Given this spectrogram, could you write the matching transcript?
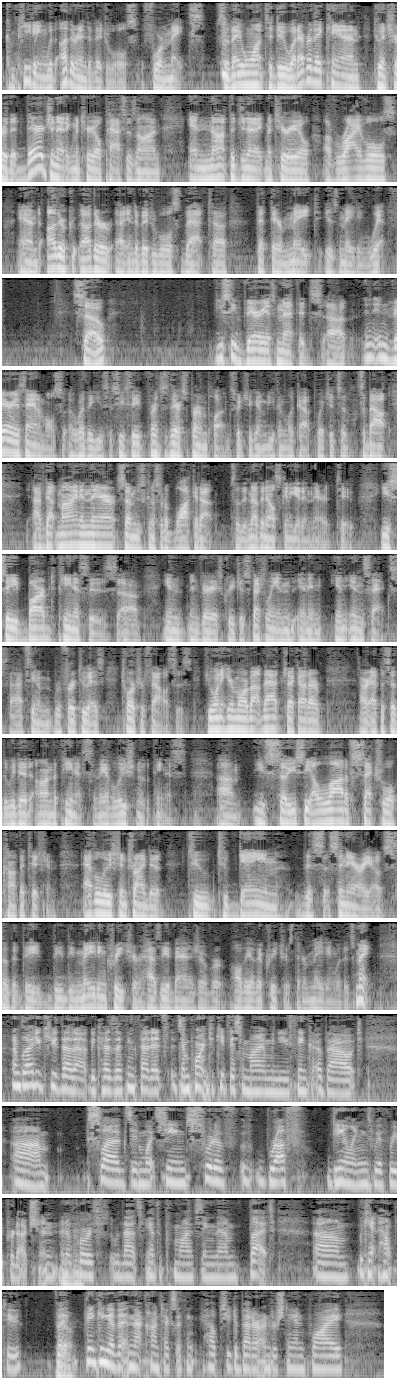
competing with other individuals for mates. So they want to do whatever they can to ensure that their genetic material passes on, and not the genetic material of rivals and other other uh, individuals that uh, that their mate is mating with. So you see various methods uh, in, in various animals uh, where they use this. You see, for instance, there are sperm plugs, which you can you can look up. Which it's a, it's about. I've got mine in there, so I'm just going to sort of block it up so that nothing else can get in there too. You see barbed penises uh, in in various creatures, especially in in in, in insects. Uh, I've seen them referred to as torture phalluses. If you want to hear more about that, check out our our episode that we did on the penis and the evolution of the penis. Um, you, so you see a lot of sexual competition, evolution trying to to to game this scenario so that the, the, the mating creature has the advantage over all the other creatures that are mating with its mate. I'm glad you queued that up because I think that it's it's important to keep this in mind when you think about um, slugs and what seems sort of rough dealings with reproduction, and of course that's anthropomorphizing them, but um, we can't help to. But Yeah. thinking of it in that context, I think helps you to better understand why.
